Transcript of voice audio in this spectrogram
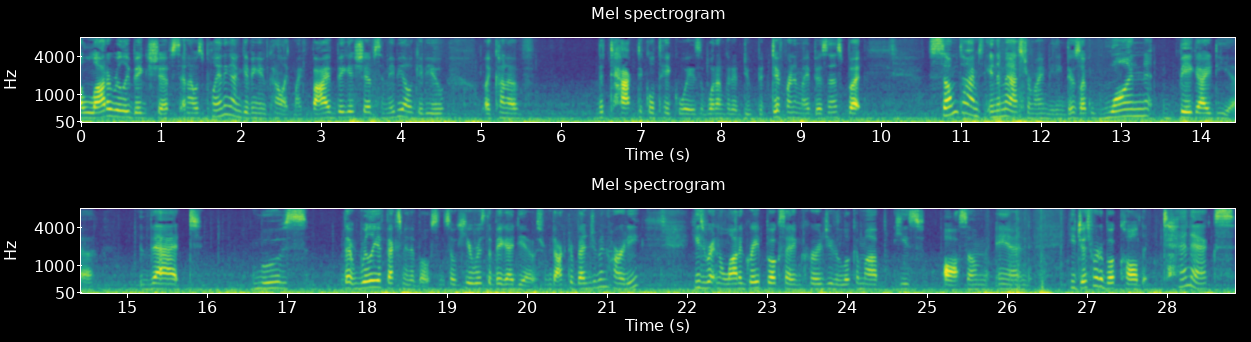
a lot of really big shifts. And I was planning on giving you kind of like my five biggest shifts, and maybe I'll give you like kind of the tactical takeaways of what I'm going to do different in my business. But sometimes in a mastermind meeting, there's like one big idea that moves that really affects me the most. And so here was the big idea. It was from Dr. Benjamin Hardy He's written a lot of great books. I'd encourage you to look him up. He's awesome. And he just wrote a book called 10x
